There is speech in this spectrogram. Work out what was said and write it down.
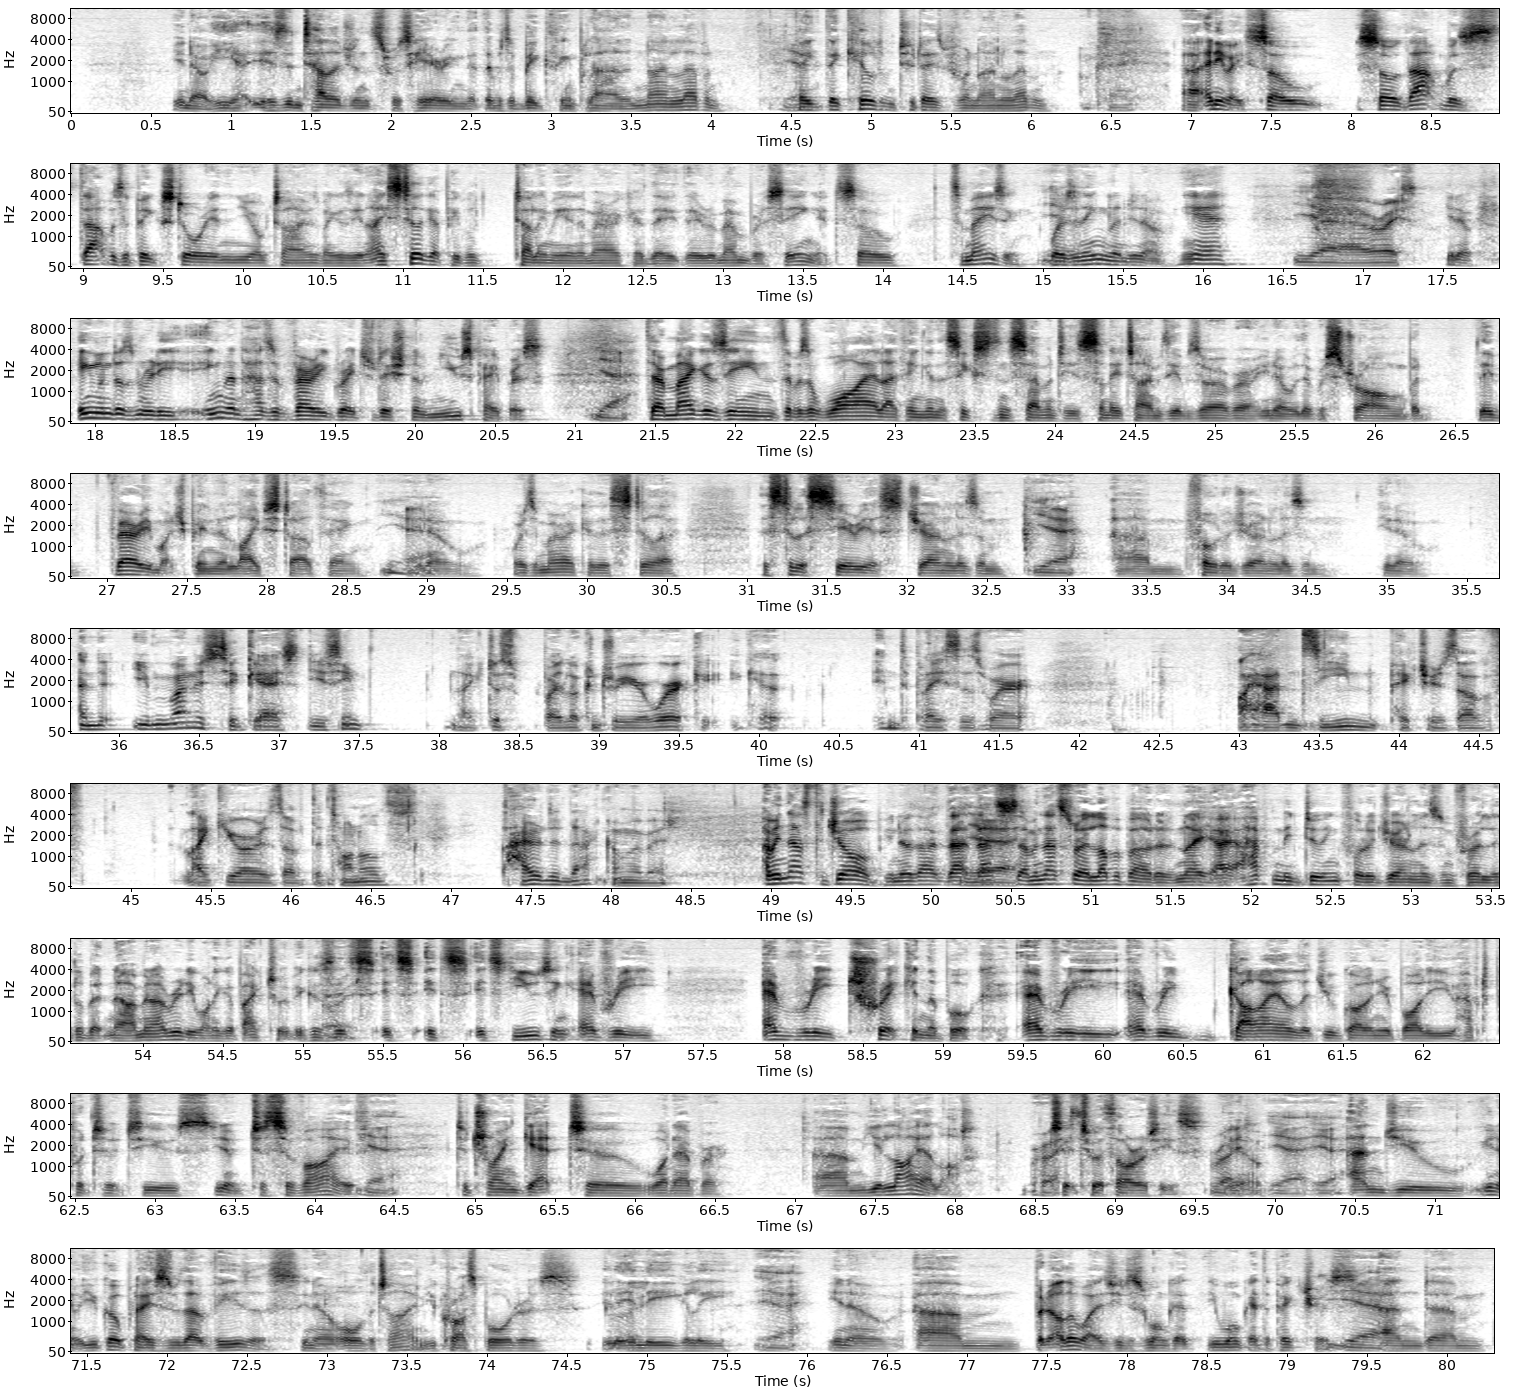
you know, he, his intelligence was hearing that there was a big thing planned in 9/11. Yeah. They, they killed him two days before 9/11. Okay. Uh, anyway, so so that was that was a big story in the New York Times magazine. I still get people telling me in America they, they remember seeing it. So it's amazing. Whereas in England, you know, yeah, Yeah, right. you know, England doesn't really. England has a very great tradition of newspapers. Yeah. there are magazines. There was a while, I think, in the 60s and 70s, Sunday Times, The Observer. You know, they were strong, but they've very much been a lifestyle thing. Yeah. You know, whereas America, there's still a there's still a serious journalism, Yeah. um, photojournalism. You know, And you managed to get, you seem like just by looking through your work, you get into places where I hadn't seen pictures of, like yours, of the tunnels. How did that come about? I mean, that's the job. You know, that, that that's. I mean, that's what I love about it. And I, I haven't been doing photojournalism for a little bit now. I mean, I really want to get back to it because Right. it's it's it's it's using every every trick in the book, every every guile that you've got in your body, you have to put to, to use, you know, to survive. Yeah. To try and get to whatever. Um, you lie a lot Right. to, to authorities. you Right, know. yeah, yeah. And you you know you go places without visas. You know all the time. You cross borders illegally Yeah. you know. Um, but otherwise, you just won't get you won't get the pictures. Yeah. And um,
